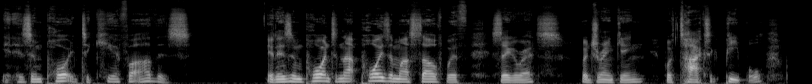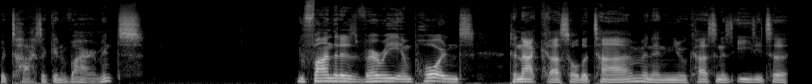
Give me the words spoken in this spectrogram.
it is important to care for others. It is important to not poison myself with cigarettes, with drinking, with toxic people, with toxic environments. You find that it is very important to not cuss all the time, and then you cussing is easy to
